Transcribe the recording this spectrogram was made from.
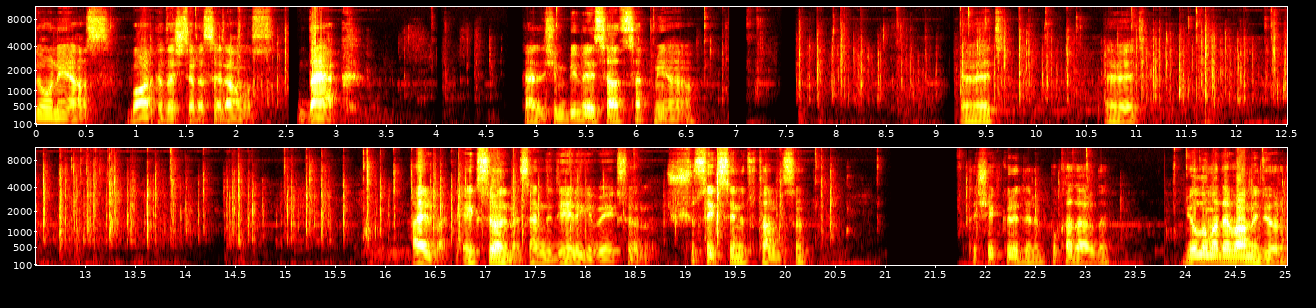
Loneas. Bu arkadaşlara selam olsun. Dayak. Kardeşim bir vs atsak mı ya? Evet. Evet. Hayır bak. Eksi ölme. Sen de diğeri gibi eksi ölme. Şu 80'i tutar mısın? Teşekkür ederim. Bu kadardı. Yoluma devam ediyorum.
